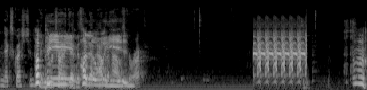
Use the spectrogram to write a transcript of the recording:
Next question. And you were trying to get Mr. Depp out of the house, Halloween. correct? What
